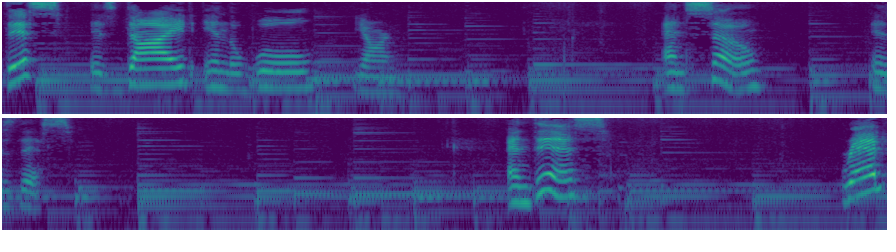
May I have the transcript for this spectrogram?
This is dyed in the wool yarn. And so is this. And this red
